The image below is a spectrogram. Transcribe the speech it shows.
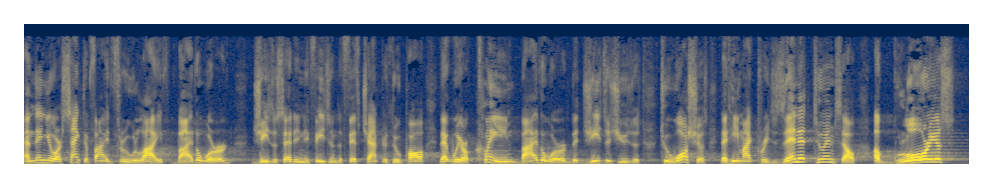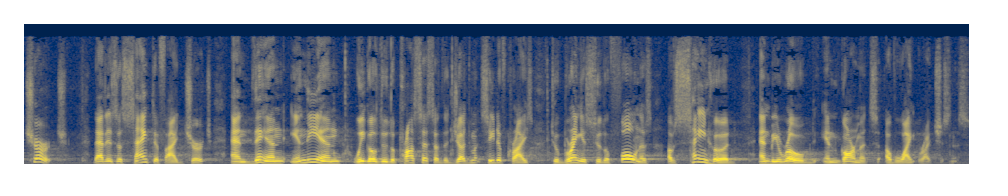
And then you are sanctified through life by the Word. Jesus said in Ephesians, the fifth chapter, through Paul, that we are clean by the Word that Jesus uses to wash us, that He might present it to Himself a glorious church. That is a sanctified church. And then, in the end, we go through the process of the judgment seat of Christ to bring us to the fullness of sainthood and be robed in garments of white righteousness.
